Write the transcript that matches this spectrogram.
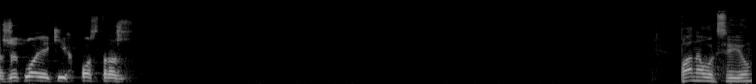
житло яких постраждало. Пане Олексію,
